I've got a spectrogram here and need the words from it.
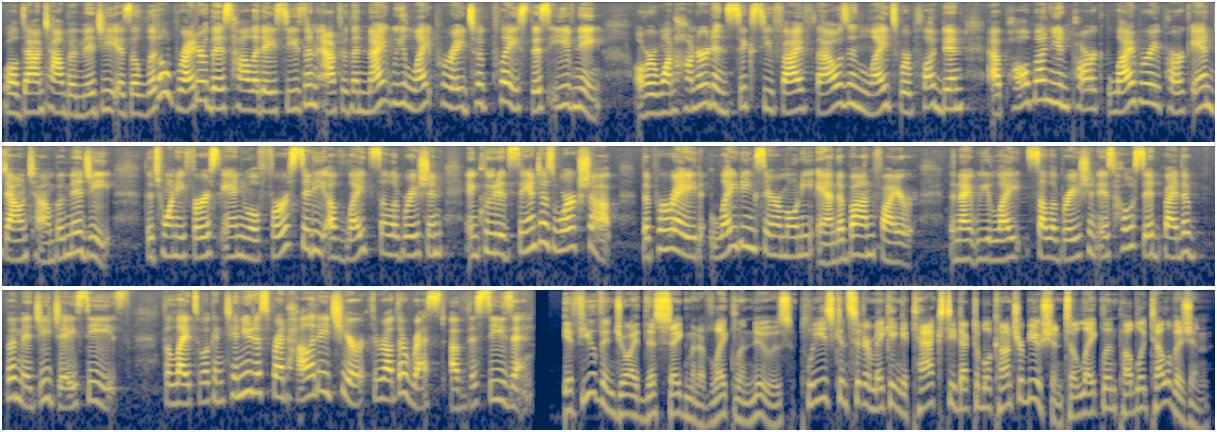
Well, downtown Bemidji is a little brighter this holiday season after the Night We Light Parade took place this evening. Over 165,000 lights were plugged in at Paul Bunyan Park, Library Park, and downtown Bemidji. The 21st annual First City of Lights celebration included Santa's workshop, the parade, lighting ceremony, and a bonfire. The Night We Light celebration is hosted by the Bemidji Jaycees. The lights will continue to spread holiday cheer throughout the rest of the season. If you've enjoyed this segment of Lakeland News, please consider making a tax-deductible contribution to Lakeland Public Television.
